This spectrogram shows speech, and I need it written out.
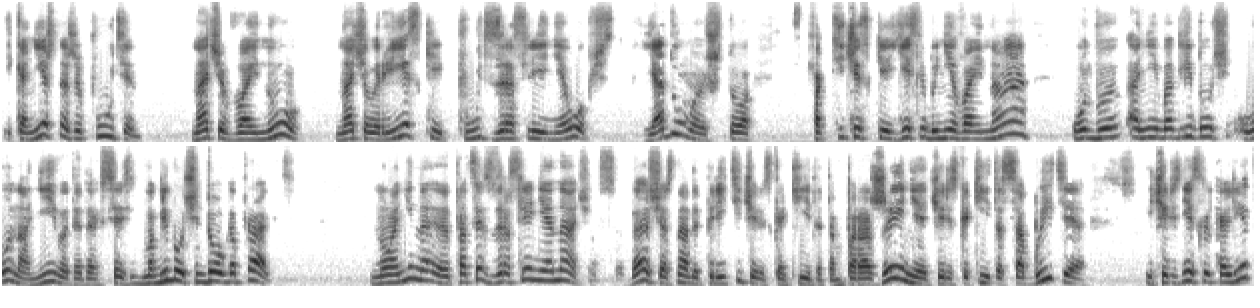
И, конечно же, Путин, начав войну, начал резкий путь взросления общества. Я думаю, что фактически, если бы не война, он бы, они могли бы очень, он, они, вот это, могли бы очень долго править. Но они, процесс взросления начался. Да? Сейчас надо перейти через какие-то там поражения, через какие-то события, и через несколько лет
